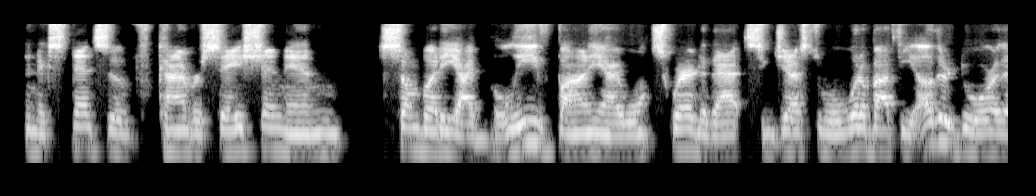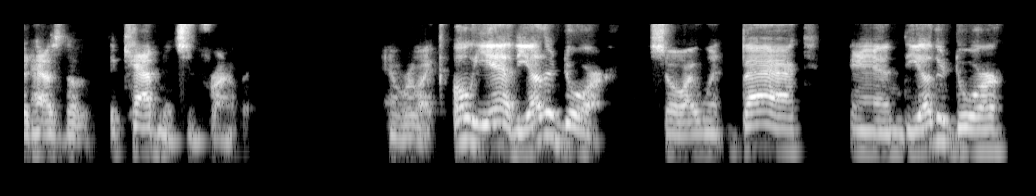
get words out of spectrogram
an extensive conversation and somebody, I believe Bonnie, I won't swear to that, suggested, well, what about the other door that has the, the cabinets in front of it? And we're like, oh yeah, the other door. So I went back and the other door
